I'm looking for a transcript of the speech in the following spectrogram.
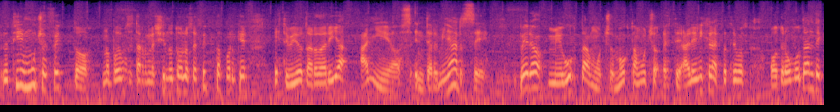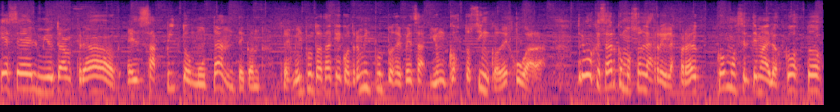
pero tiene mucho efecto, no podemos estar leyendo todos los efectos porque este video tardaría años en terminarse. Pero me gusta mucho, me gusta mucho este alienígena. Después tenemos otro mutante que es el Mutant Frog, el sapito mutante con 3000 puntos de ataque, 4000 puntos de defensa y un costo 5 de jugada. Tenemos que saber cómo son las reglas para ver cómo es el tema de los costos,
